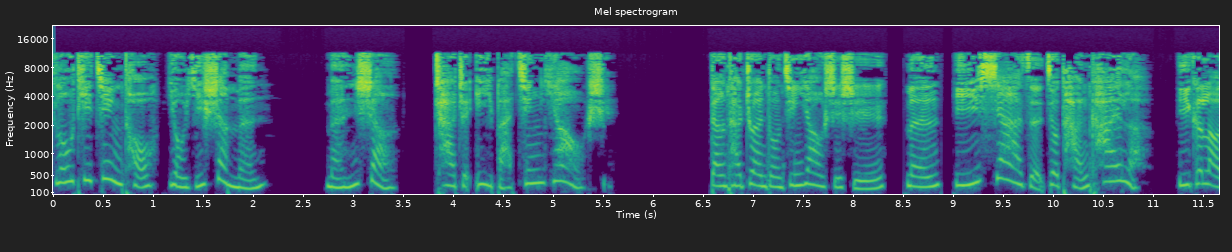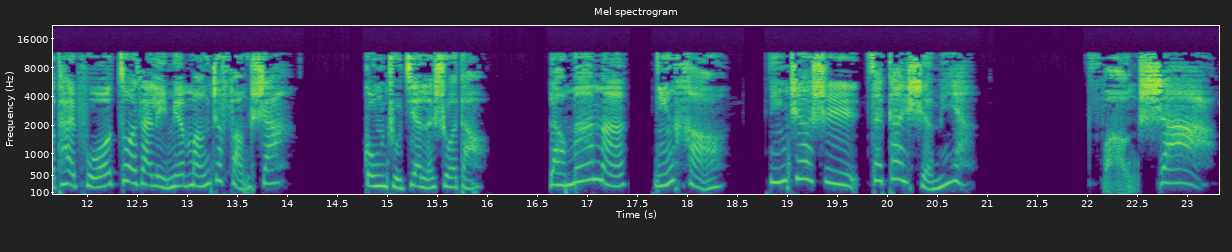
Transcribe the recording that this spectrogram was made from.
楼梯尽头有一扇门，门上插着一把金钥匙。当他转动金钥匙时，门一下子就弹开了。一个老太婆坐在里面忙着纺纱。公主见了，说道：“老妈妈，您好。”您这是在干什么呀？纺纱。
